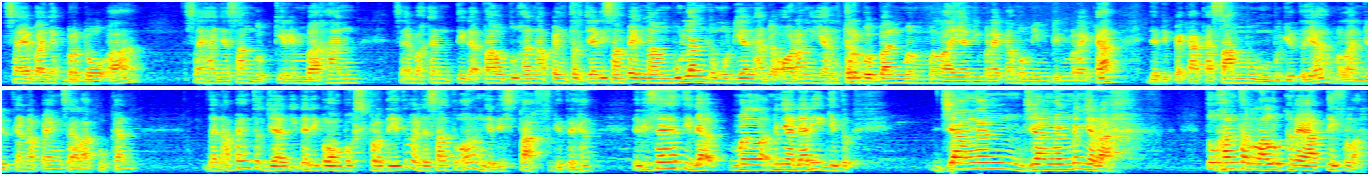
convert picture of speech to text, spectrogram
saya banyak berdoa. Saya hanya sanggup kirim bahan. Saya bahkan tidak tahu Tuhan apa yang terjadi sampai enam bulan kemudian ada orang yang terbeban melayani mereka, memimpin mereka. Jadi PKK sambung begitu ya, melanjutkan apa yang saya lakukan. Dan apa yang terjadi dari kelompok seperti itu ada satu orang jadi staff gitu ya. Jadi saya tidak menyadari gitu. Jangan jangan menyerah. Tuhan terlalu kreatif lah.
